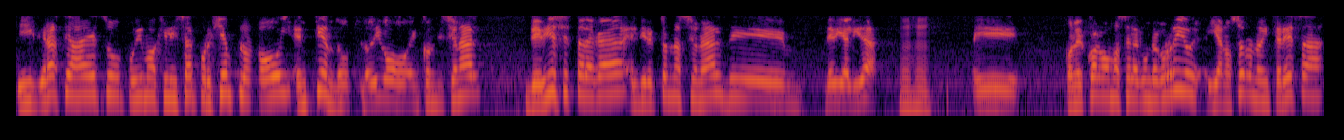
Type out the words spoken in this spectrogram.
y gracias a eso pudimos agilizar, por ejemplo, hoy, entiendo, lo digo en condicional, debiese estar acá el director nacional de, vialidad, eh, con el cual vamos a hacer algún recorrido y a nosotros nos interesa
